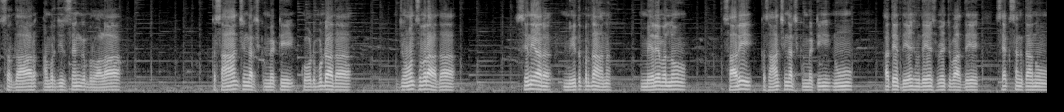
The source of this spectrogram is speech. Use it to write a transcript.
ਸਰਦਾਰ ਅਮਰਜੀਤ ਸਿੰਘ ਬਰਵਾਲਾ, ਕਿਸਾਨ ਸੰਘਰਸ਼ ਕਮੇਟੀ ਕੋਟ ਬੁੱਢਾ ਦਾ ਜੋਨ ਸਭਰਾ ਦਾ ਸੀਨੀਅਰ ਮੀਤ ਪ੍ਰਧਾਨ ਮੇਰੇ ਵੱਲੋਂ ਸਾਰੀ ਕਿਸਾਨ ਸੰਘਰਸ਼ ਕਮੇਟੀ ਨੂੰ ਅਤੇ ਦੇਸ਼ ਵਿਦੇਸ਼ ਵਿੱਚ ਵਸਦੇ ਸਿੱਖ ਸੰਗਤਾਂ ਨੂੰ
